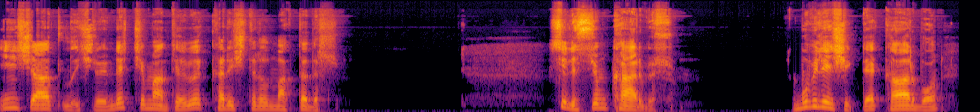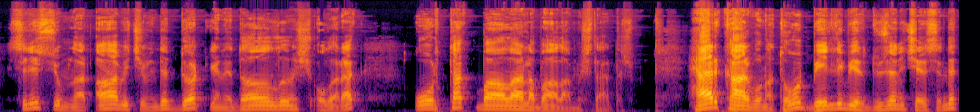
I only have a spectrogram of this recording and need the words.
inşaat işlerinde çimentoyla karıştırılmaktadır. Silisyum karbür. Bu bileşikte karbon, silisyumlar A biçiminde dörtgene dağılmış olarak ortak bağlarla bağlanmışlardır. Her karbon atomu belli bir düzen içerisinde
